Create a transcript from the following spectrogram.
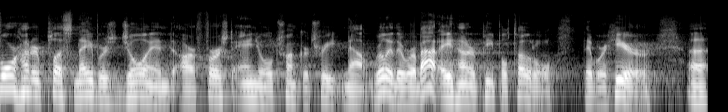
400 plus neighbors joined our first annual trunk or treat. Now, really, there were about 800 people total that were here, uh,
